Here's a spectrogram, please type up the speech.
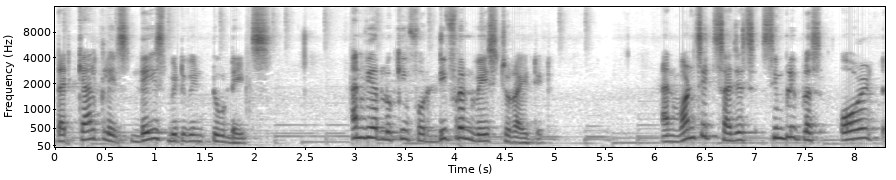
that calculates days between two dates. And we are looking for different ways to write it. And once it suggests simply plus alt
